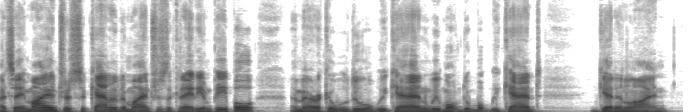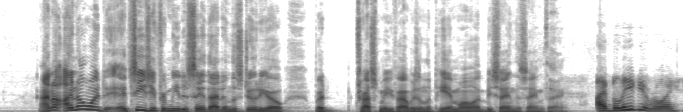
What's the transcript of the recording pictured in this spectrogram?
I'd say my interests are Canada, my interests are the Canadian people. America will do what we can. We won't do what we can't. Get in line. I know, I know it, it's easy for me to say that in the studio, but trust me, if I was in the PMO, I'd be saying the same thing. I believe you, Roy.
